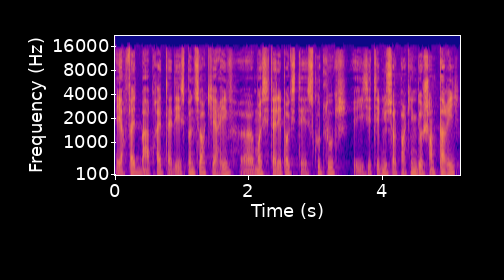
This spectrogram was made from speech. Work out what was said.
Et en fait, bah, après, tu as des sponsors qui arrivent. Euh, moi, c'était à l'époque, c'était Scootlook. Et ils étaient venus sur le parking de Champ de Paris.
